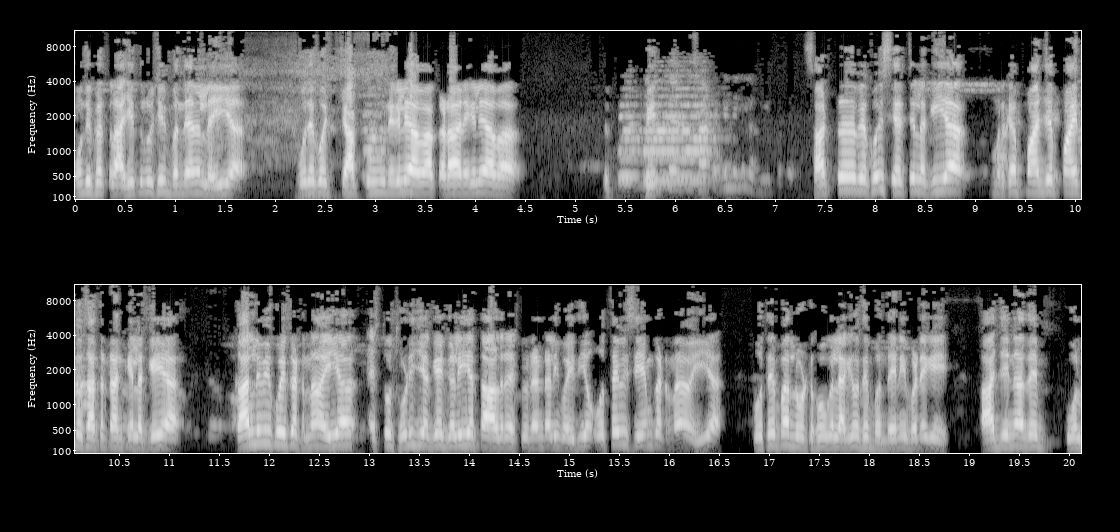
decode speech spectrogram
ਉਹਦੀ ਫਿਰ ਤਲਾਸ਼ੀ ਤਲੂਸ਼ੀ ਬੰਦਿਆਂ ਨੇ ਲਈ ਆ। ਉਹਦੇ ਕੋਲ ਚਾਕੂ ਨਿਕਲਿਆ ਵਾ ਕੜਾ ਨਿਕਲਿਆ ਵਾ ਤੇ ਸੱਟ ਕਿੰਨੀ ਕੁ ਲੱਗੀ ਪਤਾ? ਨਹੀਂ। ਸੱਟ ਵੇਖੋ ਜੀ ਸਿਰ 'ਚ ਲੱਗੀ ਆ ਮਰ ਕੇ 5 5 ਤੋਂ 7 ਟਾਂਕੇ ਲੱਗੇ ਆ। ਕੱਲ ਵੀ ਕੋਈ ਘਟਨਾ ਆਈ ਆ ਇਸ ਤੋਂ ਥੋੜੀ ਜਿਹੀ ਅੱਗੇ ਗਲੀ ਆ ਤਾਲ ਰੈਸਟੋਰੈਂਟ ਵਾਲੀ ਵੱਜਦੀ ਆ ਉੱਥੇ ਵੀ ਸੇਮ ਘਟਨਾ ਹੋਈ ਆ। ਉੱਥੇ ਪਰ ਲੁੱਟ ਖੋਹ ਲੱਗੇ ਉੱਥੇ ਬੰਦੇ ਨਹੀਂ ਫੜੇ ਗਏ। ਅੱਜ ਇਹਨਾਂ ਦੇ ਕੋਲ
